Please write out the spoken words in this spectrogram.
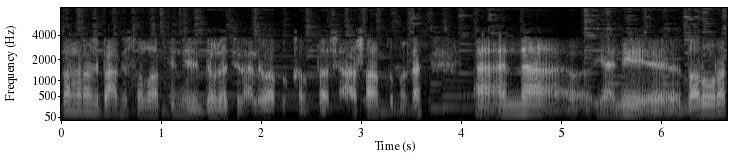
ظهر لبعض سلاطين الدولة العلوية في القرن التاسع عشر ثم أن يعني ضرورة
